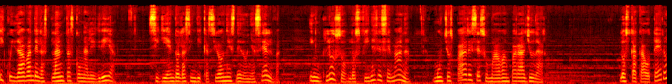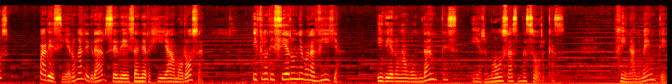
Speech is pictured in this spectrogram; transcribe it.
y cuidaban de las plantas con alegría, siguiendo las indicaciones de Doña Selva. Incluso los fines de semana, muchos padres se sumaban para ayudar. Los cacaoteros parecieron alegrarse de esa energía amorosa y florecieron de maravilla y dieron abundantes y hermosas mazorcas. Finalmente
